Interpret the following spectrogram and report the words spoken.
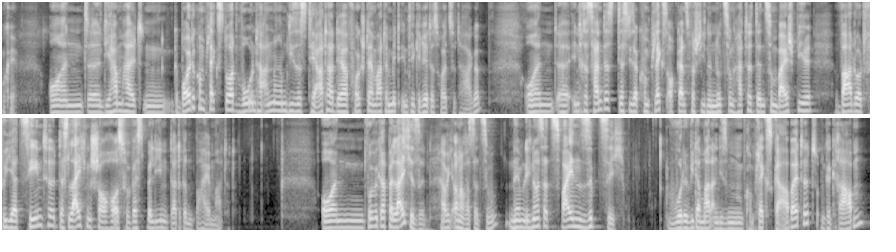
Okay. Und äh, die haben halt einen Gebäudekomplex dort, wo unter anderem dieses Theater der Volkssternwarte mit integriert ist heutzutage. Und äh, interessant ist, dass dieser Komplex auch ganz verschiedene Nutzungen hatte, denn zum Beispiel war dort für Jahrzehnte das Leichenschauhaus für Westberlin da drin beheimatet. Und wo wir gerade bei Leiche sind, habe ich auch noch was dazu. Nämlich 1972 wurde wieder mal an diesem Komplex gearbeitet und gegraben.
